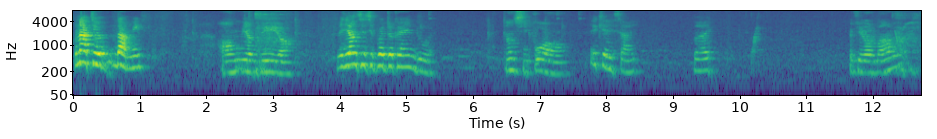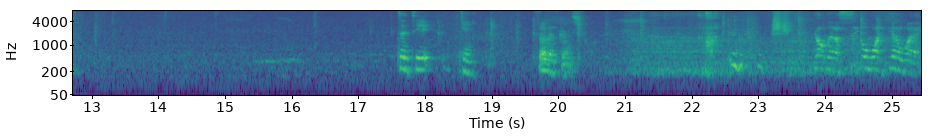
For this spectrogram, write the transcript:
Un attimo, dammi. Oh mio dio. Vediamo se si può giocare in due. Non si può. E che ne sai? Vai. Metti normale. Senti. Tieni. Te l'ho detto che non si può. Don't let a single one get away.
